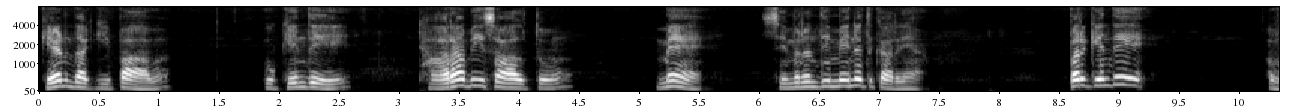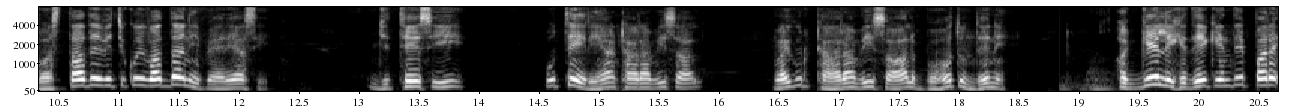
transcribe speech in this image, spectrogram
ਕਹਿਣ ਦਾ ਕੀ ਭਾਵ? ਉਹ ਕਹਿੰਦੇ 18 20 ਸਾਲ ਤੋਂ ਮੈਂ ਸਿਮਰਨ ਦੀ ਮਿਹਨਤ ਕਰ ਰਿਹਾ। ਪਰ ਕਹਿੰਦੇ, ਅਵਸਥਾ ਦੇ ਵਿੱਚ ਕੋਈ ਵਾਧਾ ਨਹੀਂ ਪੈ ਰਿਹਾ ਸੀ। ਜਿੱਥੇ ਸੀ, ਉੱਥੇ ਰਿਹਾ 18 20 ਸਾਲ। ਵਾਹਿਗੁਰੂ 18 20 ਸਾਲ ਬਹੁਤ ਹੁੰਦੇ ਨੇ। ਅੱਗੇ ਲਿਖਦੇ ਕਹਿੰਦੇ, ਪਰ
